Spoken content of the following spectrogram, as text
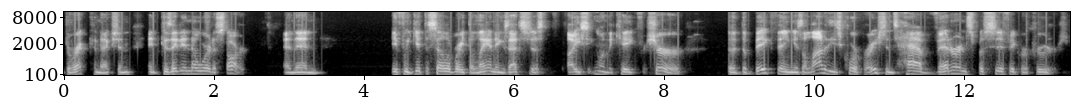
direct connection because they didn't know where to start. And then if we get to celebrate the landings, that's just icing on the cake for sure. The, the big thing is a lot of these corporations have veteran specific recruiters.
